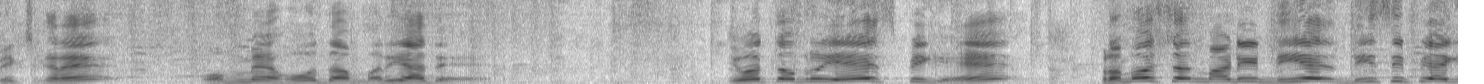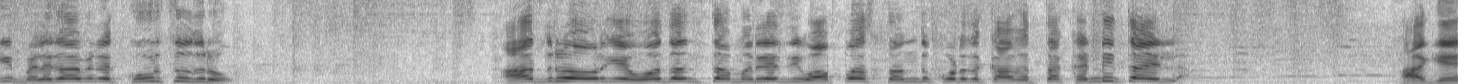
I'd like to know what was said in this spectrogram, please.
ವೀಕ್ಷಕರೇ, ಒಮ್ಮೆ ಹೋದ ಮರ್ಯಾದೆ. ಇವತ್ತೊಬ್ರು ಎ ಎಸ್ ಪಿಗೆ ಪ್ರಮೋಷನ್ ಮಾಡಿ D A, D C P ಆಗಿ ಬೆಳಗಾವಿನ ಕೂರಿಸಿದ್ರು. ಆದರೂ ಅವ್ರಿಗೆ ಹೋದಂಥ ಮರ್ಯಾದೆ ವಾಪಸ್ ತಂದು ಕೊಡೋದಕ್ಕಾಗತ್ತಾ ಖಂಡಿತ ಇಲ್ಲ. ಹಾಗೆ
